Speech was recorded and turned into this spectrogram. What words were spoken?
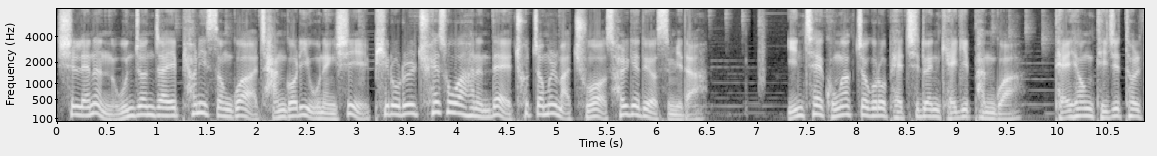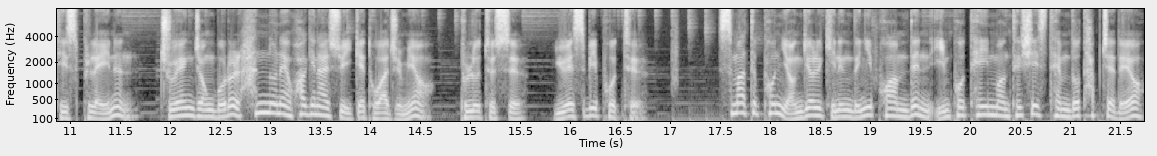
실내는 운전자의 편의성과 장거리 운행 시 피로를 최소화하는 데 초점을 맞추어 설계되었습니다. 인체 공학적으로 배치된 계기판과 대형 디지털 디스플레이는 주행 정보를 한눈에 확인할 수 있게 도와주며 블루투스, USB 포트, 스마트폰 연결 기능 등이 포함된 인포테인먼트 시스템도 탑재되어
